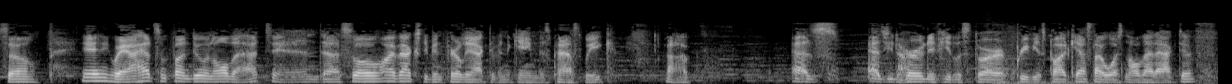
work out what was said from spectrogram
So, anyway, I had some fun doing all that, and uh, so I've actually been fairly active in the game this past week. Uh, as as you'd heard if you listened to our previous podcast, I wasn't all that active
